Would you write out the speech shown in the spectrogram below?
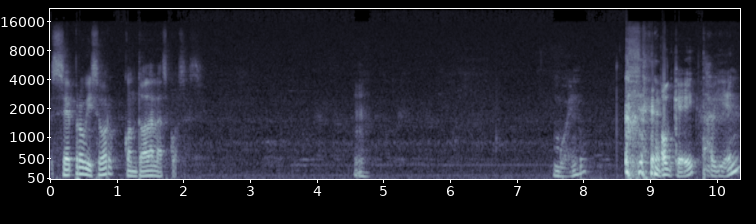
sé provisor con todas las cosas. Bueno, ok. está bien.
